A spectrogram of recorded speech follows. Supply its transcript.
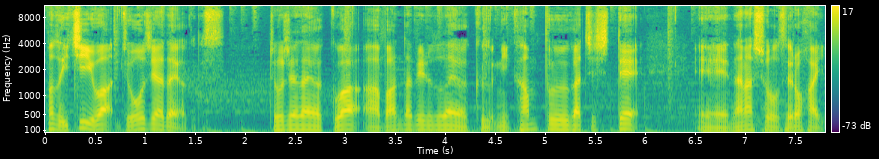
まず1位はジョージア大学です。ジョージア大学はバンダビルド大学に完封勝ちして、えー、7勝0敗、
